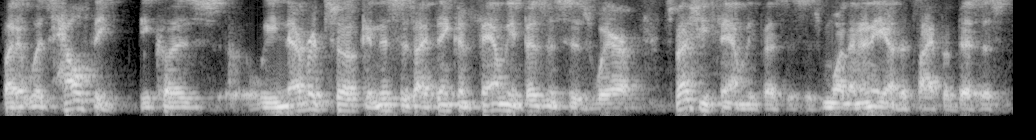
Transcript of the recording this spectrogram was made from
but it was healthy because we never took. And this is, I think, in family businesses where, especially family businesses, more than any other type of business,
